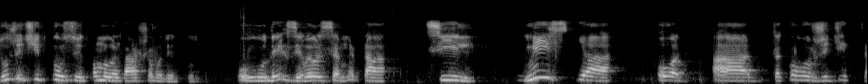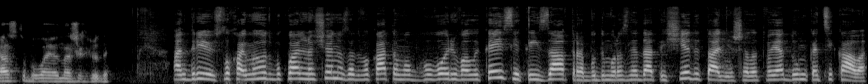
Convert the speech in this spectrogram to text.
дуже чітко усвідомили, на що вони тут. У них з'явилася мета, ціль, місія. От, а такого в житті часто буває у наших людей. Андрію, слухай, ми от буквально щойно з адвокатом обговорювали кейс, який завтра будемо розглядати ще детальніше, але твоя думка цікава.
